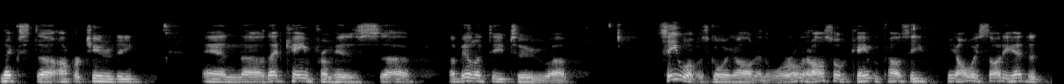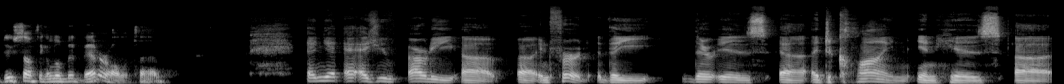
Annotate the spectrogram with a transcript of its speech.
next uh, opportunity, and uh, that came from his uh, ability to uh, see what was going on in the world, It also came because he he always thought he had to do something a little bit better all the time. And yet, as you've already uh, uh, inferred, the there is uh, a decline in his uh,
